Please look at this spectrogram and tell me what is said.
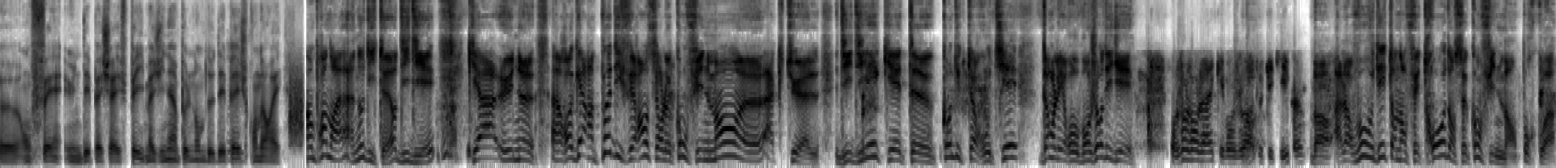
euh, on fait une dépêche AFP Imaginez un peu le nombre de dépêches Mm. qu'on aurait. On va prendre un, un auditeur, Didier, qui a une, un regard un peu différent sur le confinement euh, actuel. Didier, qui est euh, conducteur routier dans l'Hérault. Bonjour Didier. Bonjour Jean-Jacques et bonjour à toute l'équipe. Bon, alors vous vous dites on en fait trop dans ce confinement. Pourquoi?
